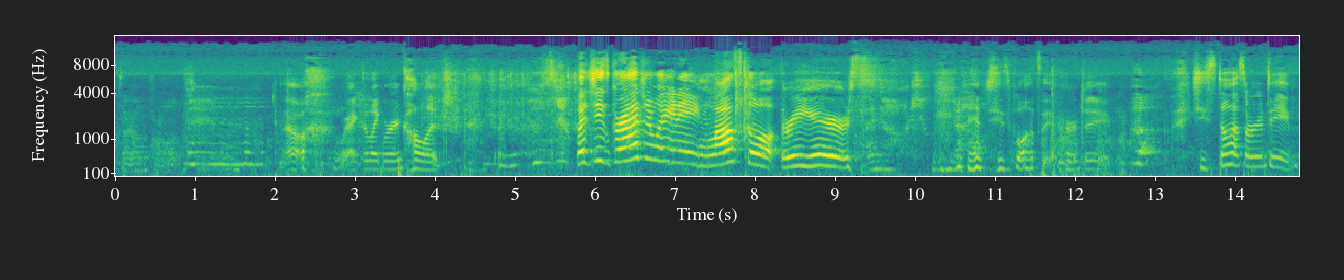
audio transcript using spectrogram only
It's our own fault. Oh, we're acting like we're in college. But she's graduating law school. Three years. I know. Killing me now. And she's flossing her teeth. She still has a routine.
